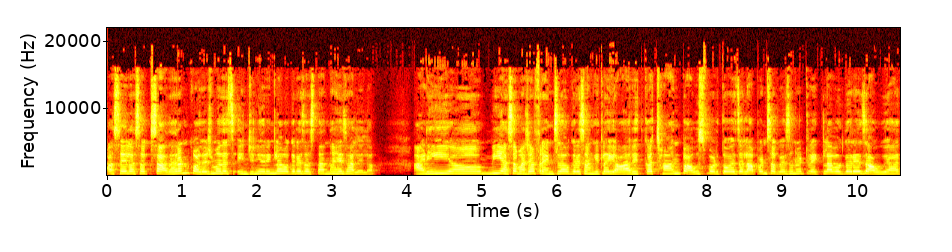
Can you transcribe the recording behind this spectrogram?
असेल असं साधारण कॉलेजमध्येच इंजिनिअरिंगला वगैरेच असताना हे झालेलं. आणि मी असं माझ्या फ्रेंड्सला वगैरे सांगितलं यार इतका छान पाऊस पडतोय चला आपण सगळेजण ट्रेकला वगैरे जाऊयात.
